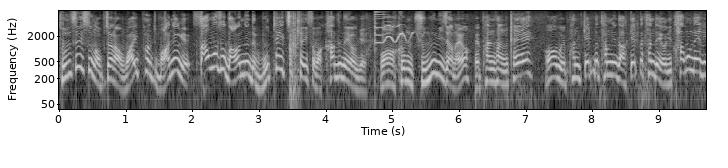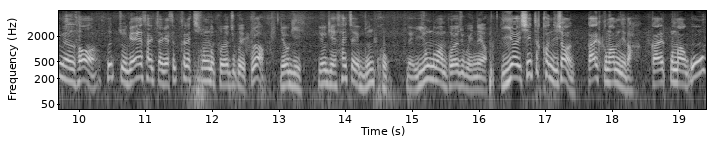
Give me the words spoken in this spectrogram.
돈 쓸 수는 없잖아. 와이프한테 만약에 싸워서 나왔는데 모텔 찍혀 있어 막 카드 내역에. 와 그럼 죽음이잖아요. 외판 상태. 어 외판 깨끗합니다. 깨끗한데 여기 타고 내리면서 끝쪽에 살짝의 스크래치 정도 보여주고 있고요. 여기 여기에 살짝의 문콕. 네, 이 정도만 보여주고 있네요. 2열 시트 컨디션 깔끔합니다. 깔끔하고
